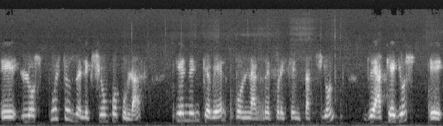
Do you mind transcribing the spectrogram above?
Eh, los puestos de elección popular tienen que ver con la representación de aquellos eh,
